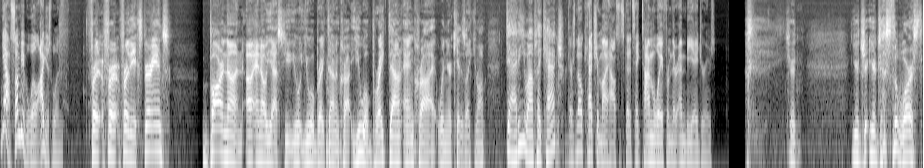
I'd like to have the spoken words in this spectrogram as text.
Yeah, some people will. I just wouldn't. For for for the experience, bar none. Uh, and oh yes, you, you you will break down and cry. You will break down and cry when your kid is like, "You want, Daddy? You want to play catch?" There's no catch in my house. It's going to take time away from their NBA dreams. you're you're you're just the worst.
